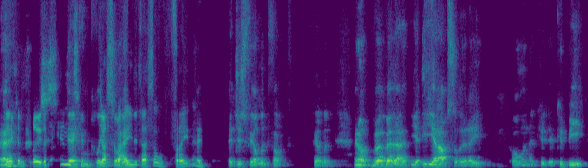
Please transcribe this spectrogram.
Eh? Second place. Second place, just sorry. behind Thistle. Frightening. It just felt like third. Felt like you know, but but uh, you- you're absolutely right, Colin. It could it could be,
